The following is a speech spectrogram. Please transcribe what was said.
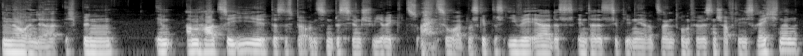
genau in der, ich bin im, am HCI, das ist bei uns ein bisschen schwierig zu, einzuordnen. Es gibt das IWR, das Interdisziplinäre Zentrum für wissenschaftliches Rechnen.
